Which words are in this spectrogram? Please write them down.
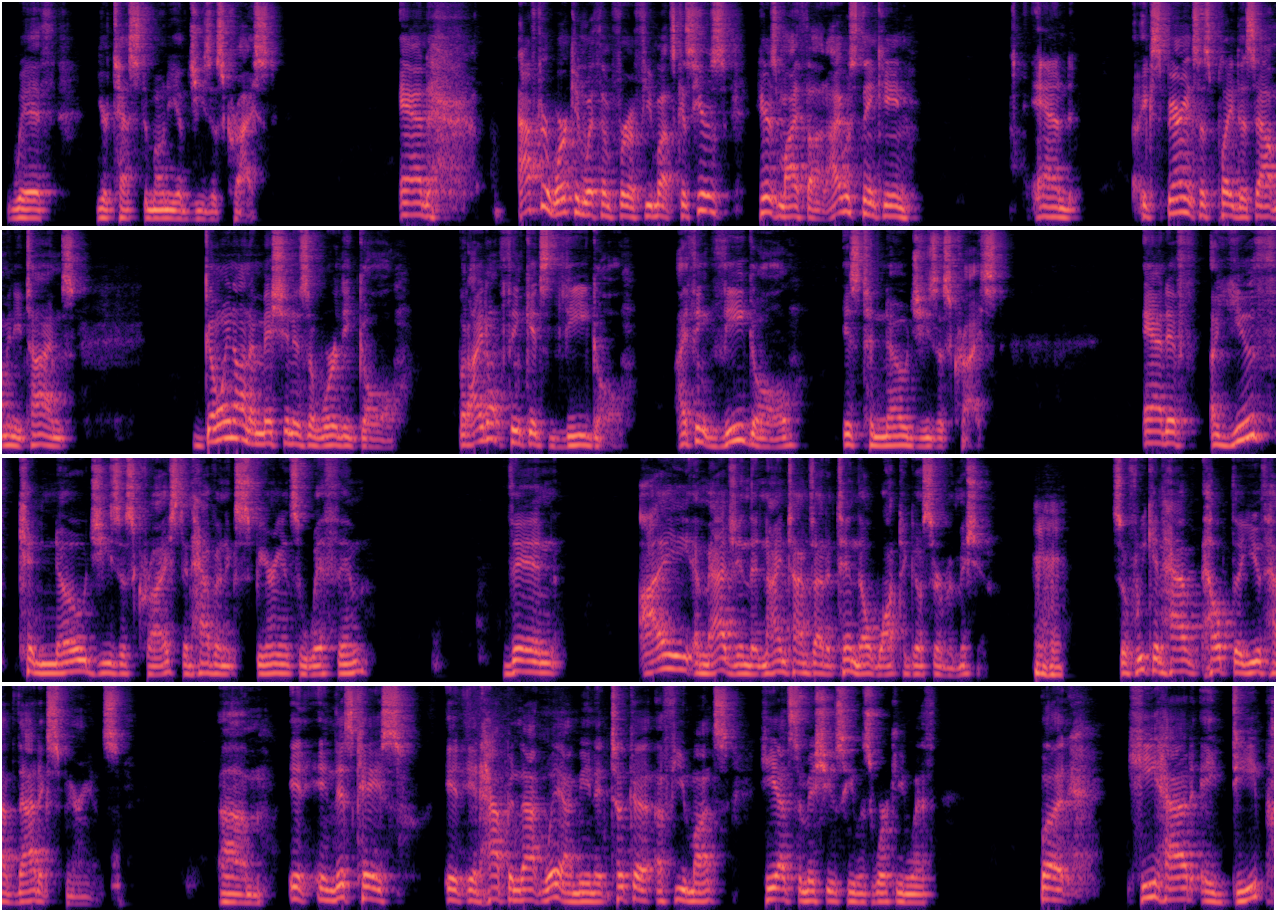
with your testimony of Jesus Christ. And after working with him for a few months, because here's here's my thought. I was thinking, and experience has played this out many times. Going on a mission is a worthy goal, but I don't think it's the goal. I think the goal is to know Jesus Christ. And if a youth can know Jesus Christ and have an experience with him, then I imagine that nine times out of 10, they'll want to go serve a mission. Mm-hmm. So if we can have help the youth have that experience, um, it, in this case, it, it, happened that way. I mean, it took a, a few months. He had some issues he was working with, but he had a deep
